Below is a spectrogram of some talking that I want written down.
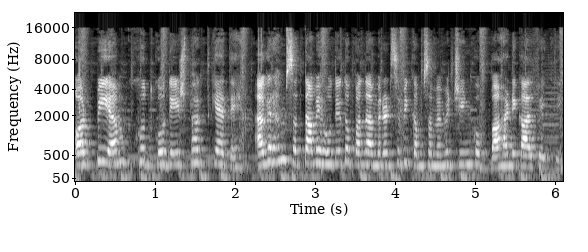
और पीएम खुद को देशभक्त कहते हैं। अगर हम सत्ता में होते तो पंद्रह मिनट से भी कम समय में चीन को बाहर निकाल फेंकते।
